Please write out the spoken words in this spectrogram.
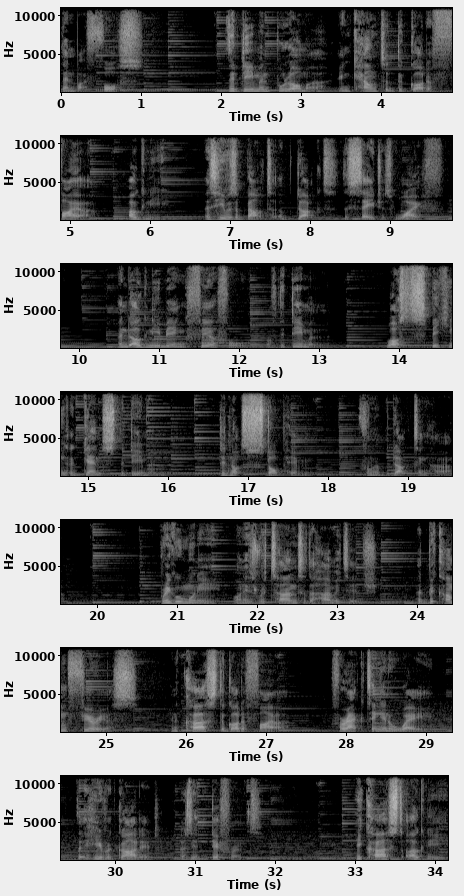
then by force. The demon Puloma encountered the god of fire, Agni, as he was about to abduct the sage's wife. And Agni, being fearful of the demon, whilst speaking against the demon, did not stop him from abducting her. Brigumuni, on his return to the hermitage, had become furious and cursed the god of fire for acting in a way that he regarded as indifferent. He cursed Agni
